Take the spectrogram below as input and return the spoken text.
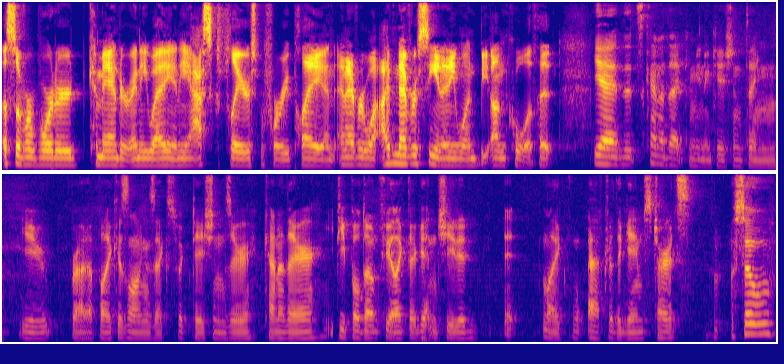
a silver bordered commander anyway, and he asks players before we play, and, and everyone. I've never seen anyone be uncool with it. Yeah, that's kind of that communication thing you brought up. Like, as long as expectations are kind of there, people don't feel like they're getting cheated. It, like after the game starts. So,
